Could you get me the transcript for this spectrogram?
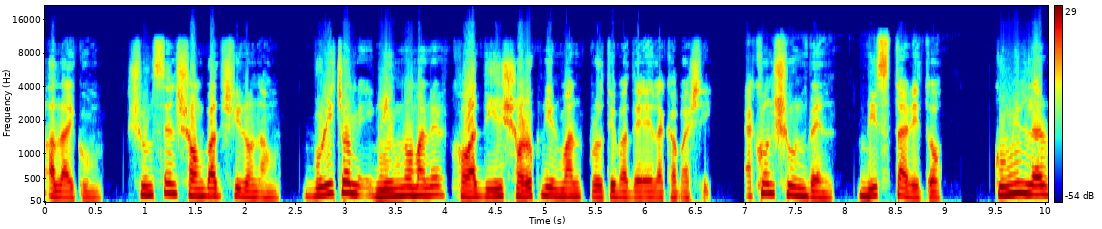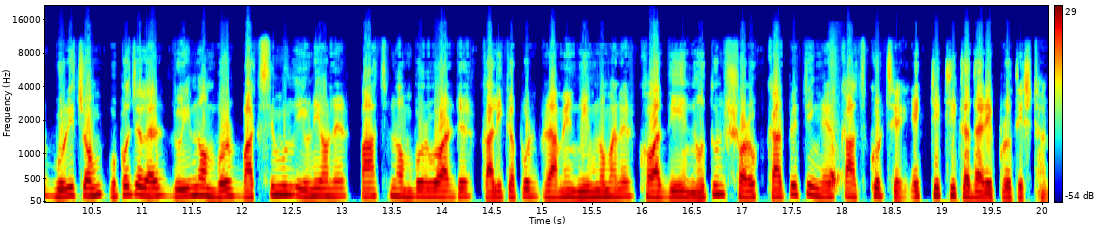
আলাইকুম। শুনছেন সংবাদ শিরোনাম। বুড়িচম নিম্নমানের খোয়া দিয়ে সড়ক নির্মাণ প্রতিবাদে এলাকাবাসী। এখন শুনবেন বিস্তারিত। কুমিল্লার বুড়িচম উপজেলার দুই নম্বর বাক্সিমুল ইউনিয়নের পাঁচ নম্বর ওয়ার্ডের কালিকাপুর গ্রামে নিম্নমানের খোয়া দিয়ে নতুন সড়ক কার্পেটিং এর কাজ করছে একটি ঠিকাদারি প্রতিষ্ঠান।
